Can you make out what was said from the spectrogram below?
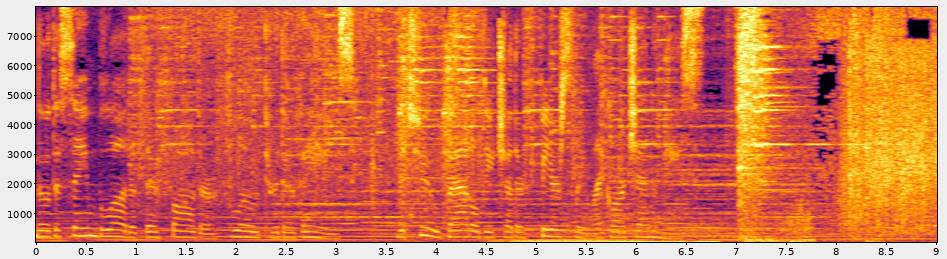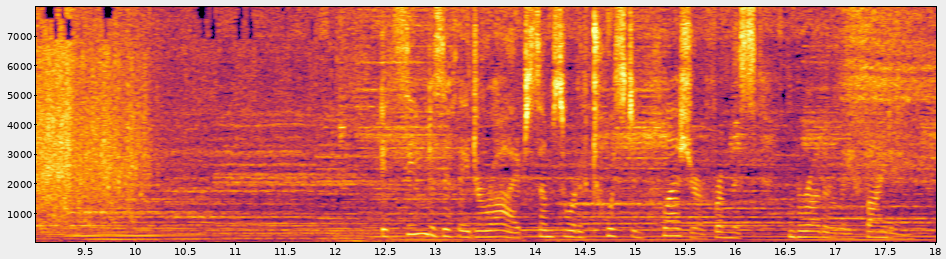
Though the same blood of their father flowed through their veins, the two battled each other fiercely like arch enemies. It seemed as if they derived some sort of twisted pleasure from this brotherly fighting.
